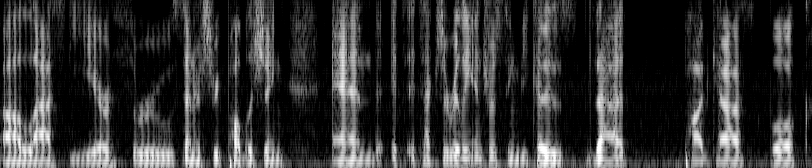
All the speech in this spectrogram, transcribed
uh, last year through Center Street Publishing, and it's it's actually really interesting because that podcast book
